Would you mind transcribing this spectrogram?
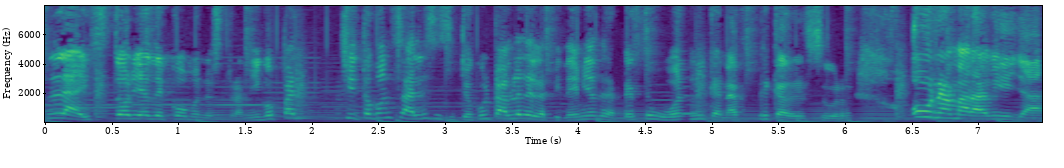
la historia de cómo nuestro amigo Panchito González se sintió culpable de la epidemia de la peste bubónica en África del Sur. ¡Una maravilla!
